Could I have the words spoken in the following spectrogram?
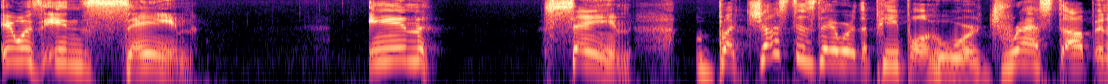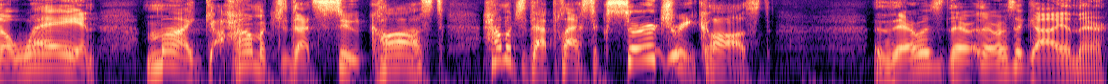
It was insane, insane. But just as there were the people who were dressed up in a way, and my God, how much did that suit cost? How much did that plastic surgery cost? There was there there was a guy in there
